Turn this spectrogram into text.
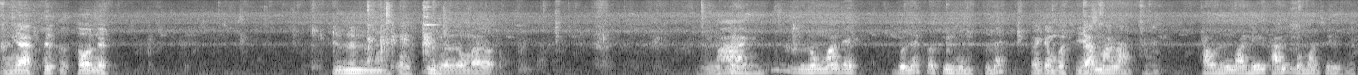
มันยากทึกกับโทษเลยถึงนั่นมาเออเดินลงมาแล้วป้า ลงมาแต่บุญนี้ก็คือหุ่มบุญนี้ไม่จังบ่เสียงทำมาหลับเท่าหนึ่งวันนี้ทันผมมาสื่อนะ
